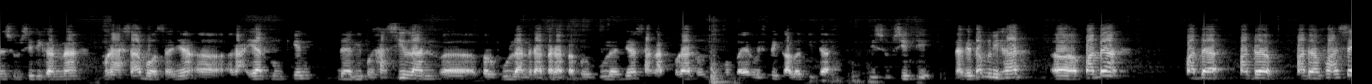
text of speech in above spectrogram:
mensubsidi karena merasa bahwasanya eh, rakyat mungkin dari penghasilan eh, per bulan rata-rata per bulannya sangat berat untuk membayar listrik kalau tidak disubsidi. Nah kita melihat eh, pada pada pada pada fase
